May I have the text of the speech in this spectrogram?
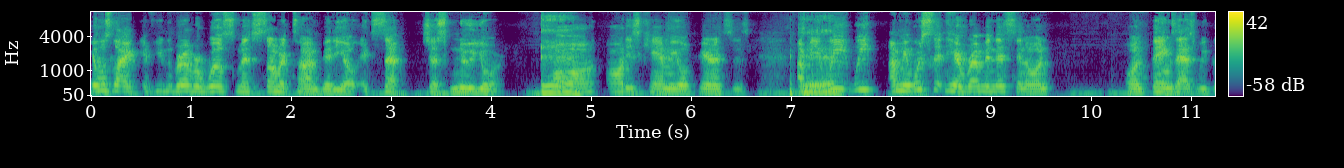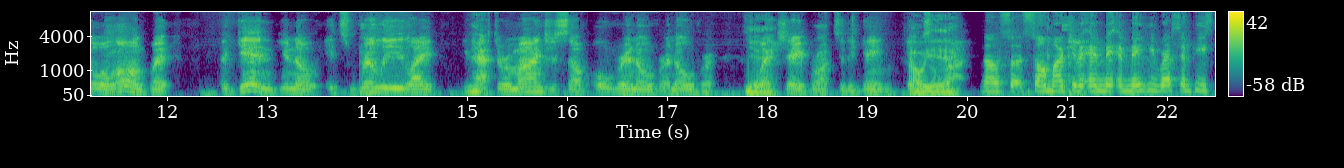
it was like if you remember Will Smith's "Summertime" video, except just New York. Yeah. All all these cameo appearances. I mean, Yeah. we we I mean, we're sitting here reminiscing on on things as we go along, but again, you know, it's really like you have to remind yourself over and over and over Yeah. what Jay brought to the game. It Oh, was a yeah. lot. No, so so much of it, and may, and may he rest in peace.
